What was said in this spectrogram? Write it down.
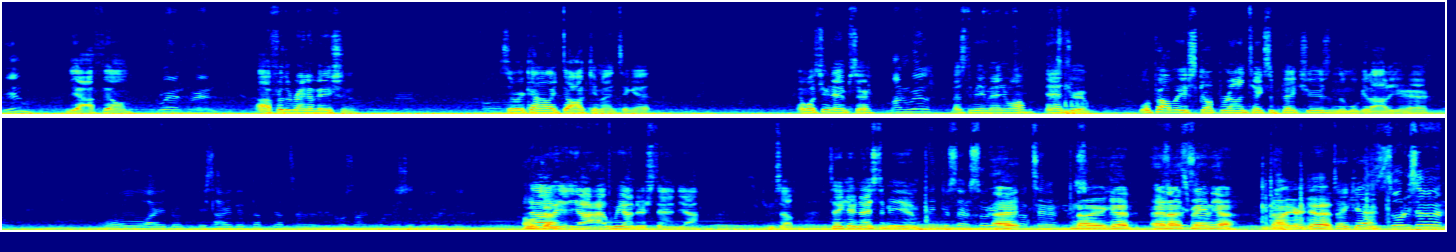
Film? Yeah, a film. When, when? Uh for the renovation. So we're kind of like documenting it. And what's your name, sir? Manuel? Nice to meet you, Emmanuel. Andrew. We'll probably scope around, take some pictures, and then we'll get out of your hair. Oh, I don't decided that yet, sir, because I'm only security. No, yeah, we understand, yeah. What's up? Take care. Nice to meet you. Thank you, sir. Sorry Hey, for that, sir. Uh, no, you're good. Hey, nice Sorry, meeting you. No, you're good. Take care. Sorry, sir.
